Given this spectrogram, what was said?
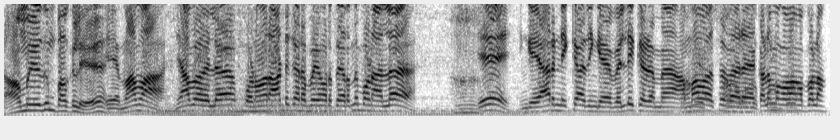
நாம எதுவும் பார்க்கலையே? ஏ மாமா ஞாபகம் இல்ல? போன வாரம் ஆட்டுக்கார பையன் ஒருத்தன் இறந்து போனான்ல. ஏ இங்க யாரும் நிக்காதீங்க. வெள்ளிக்கிழமை அமாவாசை வேற. கிளம்புங்க வாங்க போலாம்.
